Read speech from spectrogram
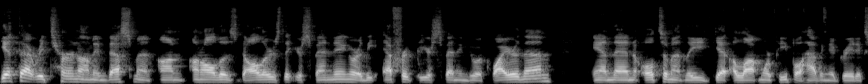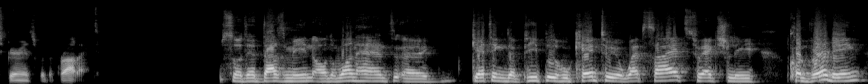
get that return on investment on on all those dollars that you're spending or the effort that you're spending to acquire them and then ultimately get a lot more people having a great experience with the product. So that does mean on the one hand uh, getting the people who came to your website to actually converting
